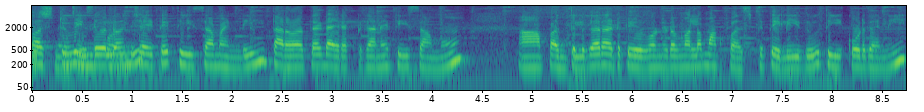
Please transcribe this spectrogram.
ఫస్ట్ విండోలోంచి అయితే తీసామండి. తర్వాత డైరెక్ట్గానే తీసాము. ఆ, పంతులు గారు అటు ఉండడం వల్ల మాకు ఫస్ట్ తెలియదు తీయకూడదని.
